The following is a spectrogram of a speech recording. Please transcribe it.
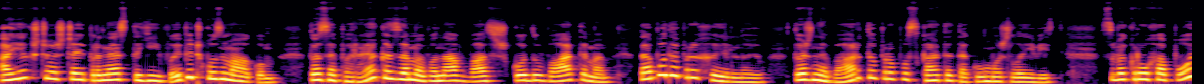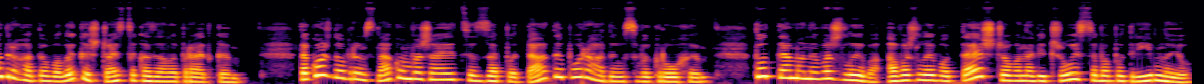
А якщо ще й принести їй випічку з маком, то за переказами вона вас шкодуватиме та буде прихильною, тож не варто пропускати таку можливість. Свекруха подруга то велике щастя, казали предки. Також добрим знаком вважається запитати поради у свекрухи. Тут тема не важлива, а важливо те, що вона відчує себе потрібною,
